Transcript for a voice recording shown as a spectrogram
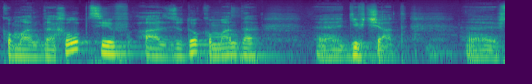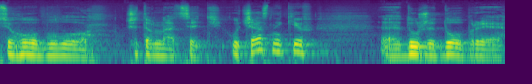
команда хлопців, а дзюдо команда е, дівчат. Е, Всього було 14 учасників. Е, Дуже добре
